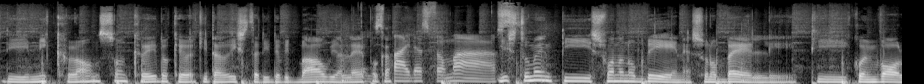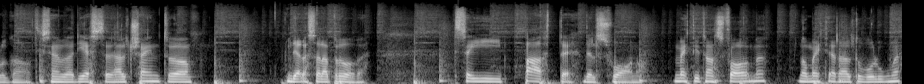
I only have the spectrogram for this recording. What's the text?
di Mick Ronson, credo che era il chitarrista di David Bowie all'epoca. Gli strumenti suonano bene, sono belli, ti coinvolgono, ti sembra di essere al centro della sala prove. Sei parte del suono. Metti Transformer, lo metti ad alto volume.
